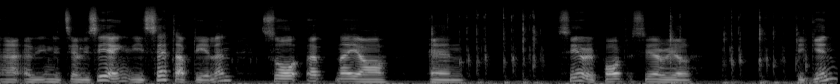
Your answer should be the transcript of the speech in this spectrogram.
äh, initialisering i setup-delen så öppnar jag en serial port, serial begin.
